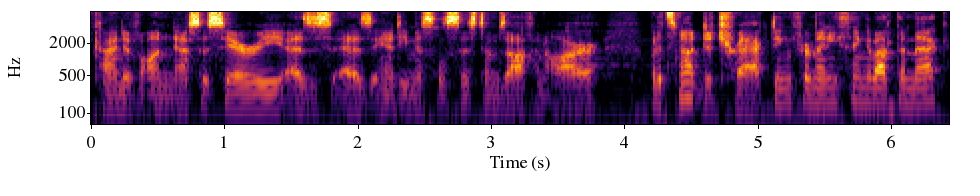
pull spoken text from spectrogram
kind of unnecessary, as as anti-missile systems often are, but it's not detracting from anything about the mech.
